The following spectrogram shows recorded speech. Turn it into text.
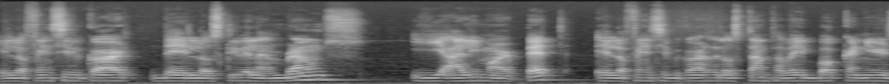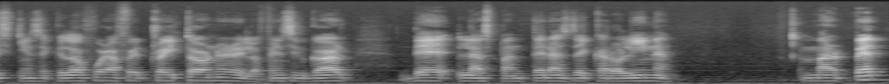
el offensive guard de los Cleveland Browns y Ali Marpet, el offensive guard de los Tampa Bay Buccaneers. Quien se quedó afuera fue Trey Turner, el offensive guard de las Panteras de Carolina. Marpet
